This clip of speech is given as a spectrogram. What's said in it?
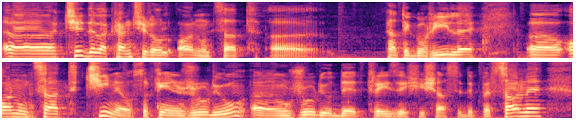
Uh, cei de la Crunchyroll au anunțat uh, categoriile uh, au anunțat cine o să fie în juriu, uh, un juriu de 36 de persoane uh,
